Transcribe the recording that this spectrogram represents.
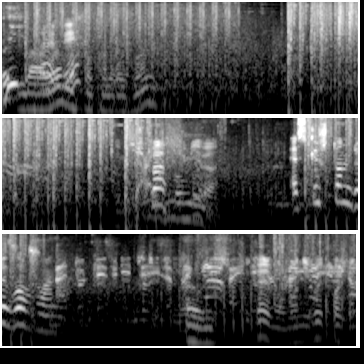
Oui, Bah Ouais, moi je suis en train de rejoindre. Pas, Fumi, va Est-ce que je tente de vous rejoindre Oh oui. En tout cas, bon, mon niveau est proche de euh,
